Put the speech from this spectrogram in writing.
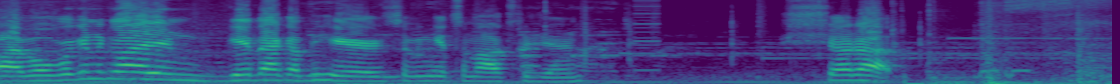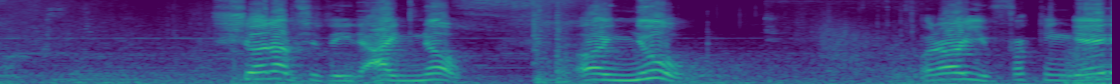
Alright, well, we're gonna go ahead and get back up here so we can get some oxygen. Shut up. Shut up, Shazid. I know. I know. What are you, freaking gay?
